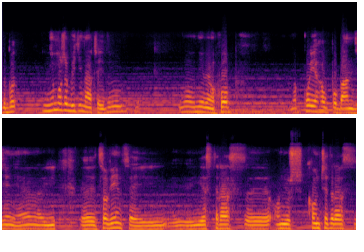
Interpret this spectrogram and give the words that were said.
No bo nie może być inaczej. No nie wiem, chłop no, pojechał po bandzie, nie? No i y, co więcej, y, jest teraz, y, on już kończy teraz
